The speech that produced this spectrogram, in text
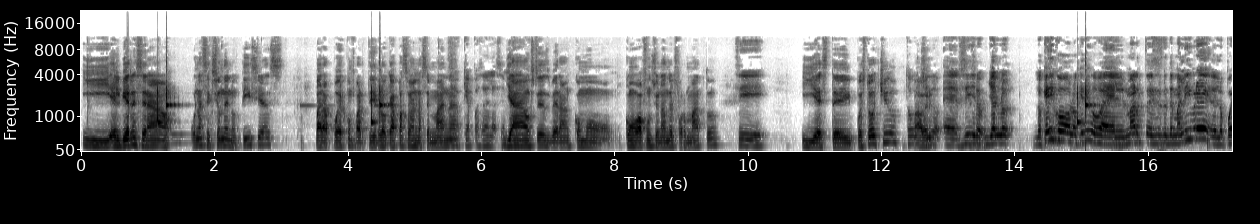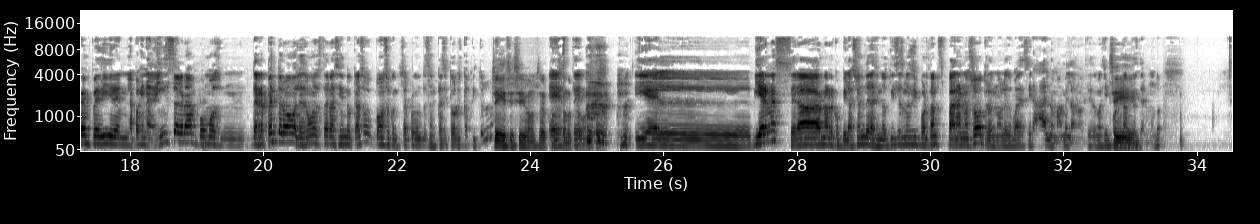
y el viernes será una sección de noticias para poder compartir lo que ha pasado en la semana. ¿Qué ha pasado en la semana? Ya ustedes verán cómo, cómo va funcionando el formato Sí, y este pues todo chido. todo A ver, chido. Eh, sí, lo, ya lo, lo que dijo, lo que dijo el martes es de tema libre. eh, lo pueden pedir en la página de Instagram. Podemos, mm, de repente lo vamos, les vamos a estar haciendo caso. Vamos a contestar preguntas en casi todos los capítulos. Sí, sí, sí, vamos a estar contestando Este, preguntas. y el viernes será una recopilación de las noticias más importantes para nosotros. No les voy a decir, ah, no mames, las noticias más importantes Sí. del mundo.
